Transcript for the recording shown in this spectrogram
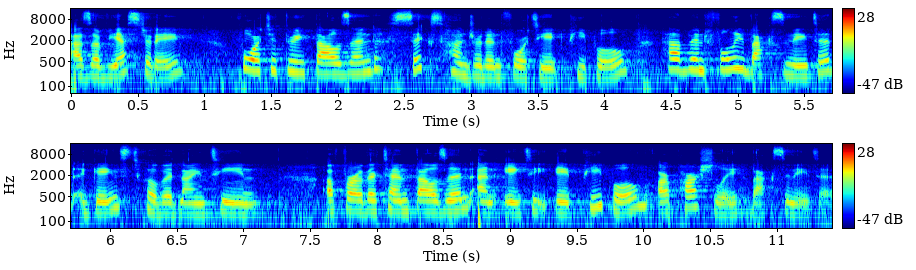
as of yesterday, 43,648 people have been fully vaccinated against COVID-19. A further 10,088 people are partially vaccinated.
